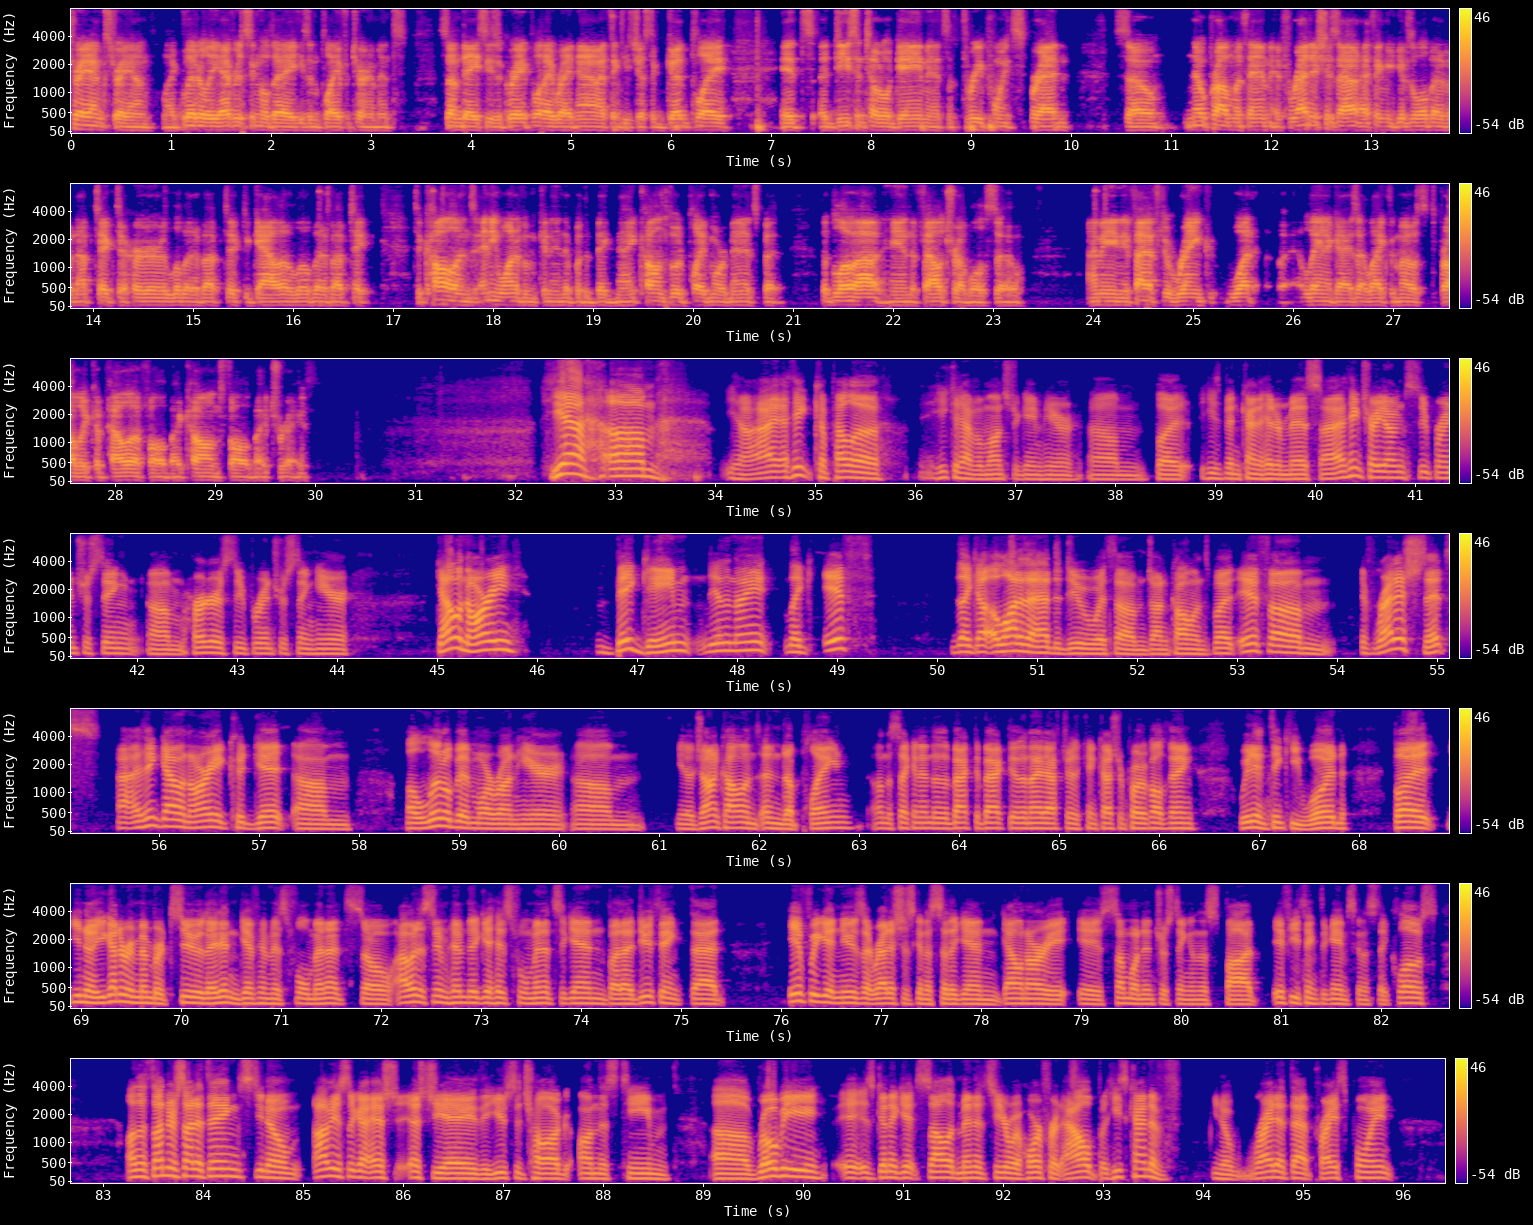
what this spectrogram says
Trae Young, Trae Young. Like literally every single day, he's in play for tournaments. Some days he's a great play. Right now, I think he's just a good play. It's a decent total game, and it's a three point spread. So no problem with him. If Reddish is out, I think it gives a little bit of an uptick to her, a little bit of uptick to Gallo, a little bit of uptick to Collins. Any one of them can end up with a big night. Collins would have played more minutes, but the blowout and the foul trouble. So, I mean, if I have to rank what Atlanta guys I like the most, it's probably Capela, followed by Collins, followed by Trae. Yeah, um, you know, I, I think Capela he could have a monster game here, um, but he's been kind of hit or miss. I think Trae Young's super interesting. Um, Huerter is super interesting here. Gallinari, big game the other night. Like if, like a, lot of that had to do with um, John Collins, but if um, if Reddish sits, I think Gallinari could get um, a little bit more run here. Um, you know, John Collins ended up playing on the second end of the back to back the other night after the concussion protocol thing. We didn't think he would, but you know, you got to remember too, they didn't give him his full minutes. So I would assume him to get his full minutes again. But I do think that if we get news that Reddish is going to sit again, Gallinari is somewhat interesting in this spot. If you think the game's going to stay close. On the Thunder side of things, you know, obviously got SGA, the usage hog on this team. Uh, Roby is going to get solid minutes here with Horford out, but he's kind of, you know, right at that price point.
